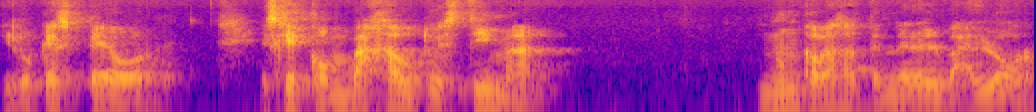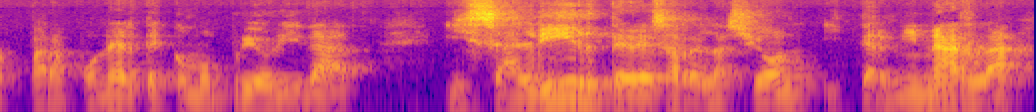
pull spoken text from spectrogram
Y lo que es peor es que con baja autoestima nunca vas a tener el valor para ponerte como prioridad y salirte de esa relación y terminarla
